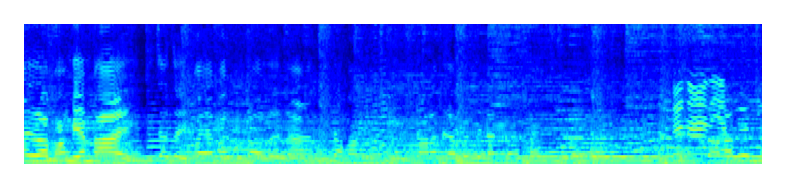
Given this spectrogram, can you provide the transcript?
一句功德。台，到旁边拍。你在这里拍还拍不到人啊！你到旁边去，到那边会被他挡住的。在哪里啊？到那边去。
